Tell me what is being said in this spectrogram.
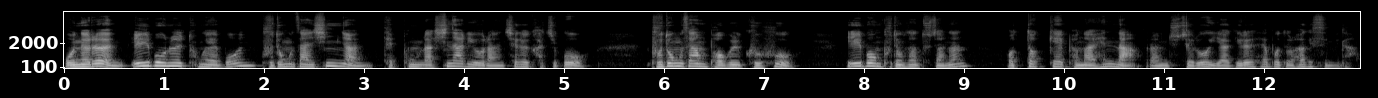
오늘은 일본을 통해 본 부동산 10년 대폭락 시나리오라는 책을 가지고 부동산 버블 그 후 일본 부동산 투자는 어떻게 변화했나라는 주제로 이야기를 해보도록 하겠습니다.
